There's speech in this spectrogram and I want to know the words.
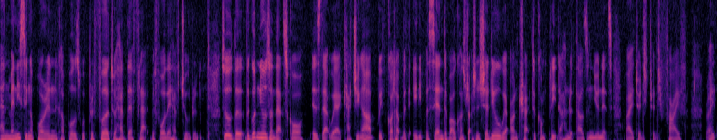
and many Singaporean couples would prefer to have their flat before they have children. So the the good news on that score is that we're catching up. We've caught up with 80% of our construction schedule. We're on track to complete 100,000 units by 2025, right?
